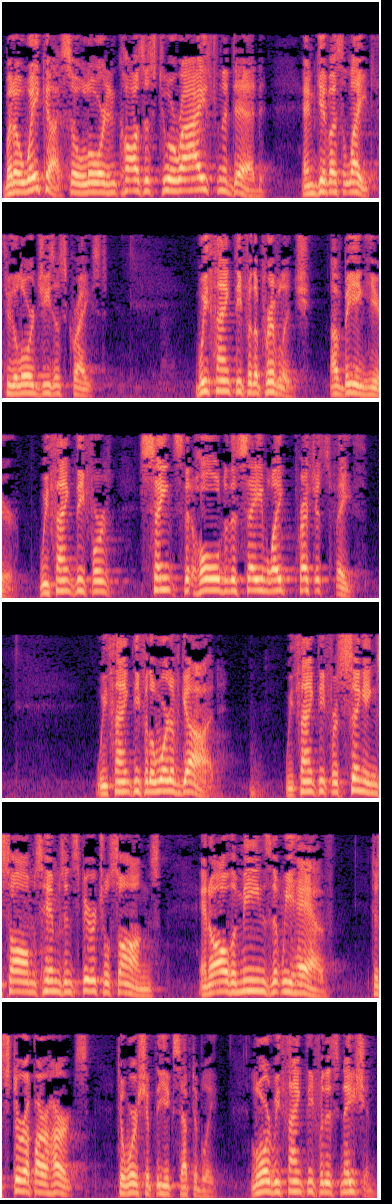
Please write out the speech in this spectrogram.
But awake us, O Lord, and cause us to arise from the dead and give us light through the Lord Jesus Christ. We thank Thee for the privilege of being here. We thank Thee for saints that hold to the same like precious faith. We thank Thee for the Word of God. We thank Thee for singing psalms, hymns, and spiritual songs, and all the means that we have to stir up our hearts to worship Thee acceptably. Lord, we thank Thee for this nation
